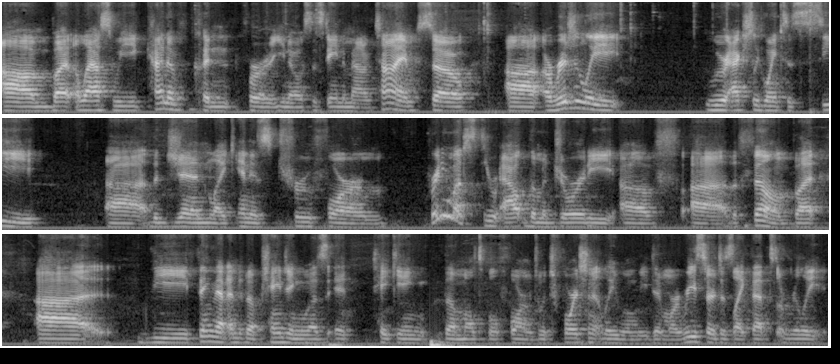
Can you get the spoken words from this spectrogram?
Um, but alas, we kind of couldn't for you know a sustained amount of time. So uh, originally, we were actually going to see uh, the Djinn like in his true form pretty much throughout the majority of uh, the film. But uh, the thing that ended up changing was it taking the multiple forms, which fortunately, when we did more research, is like that's a really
